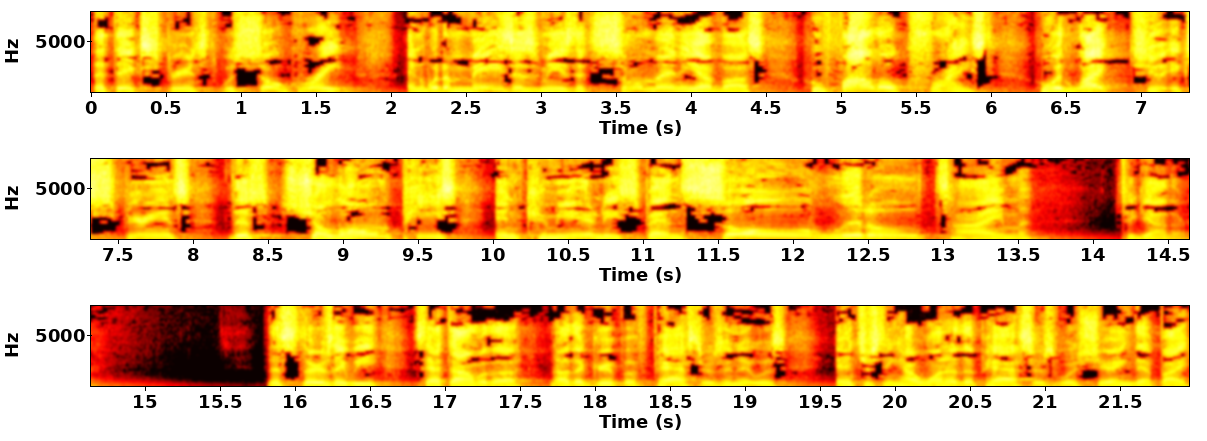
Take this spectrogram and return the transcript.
that they experienced was so great. And what amazes me is that so many of us who follow Christ, who would like to experience this shalom peace in community, spend so little time together. This Thursday, we sat down with another group of pastors, and it was interesting how one of the pastors was sharing that by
